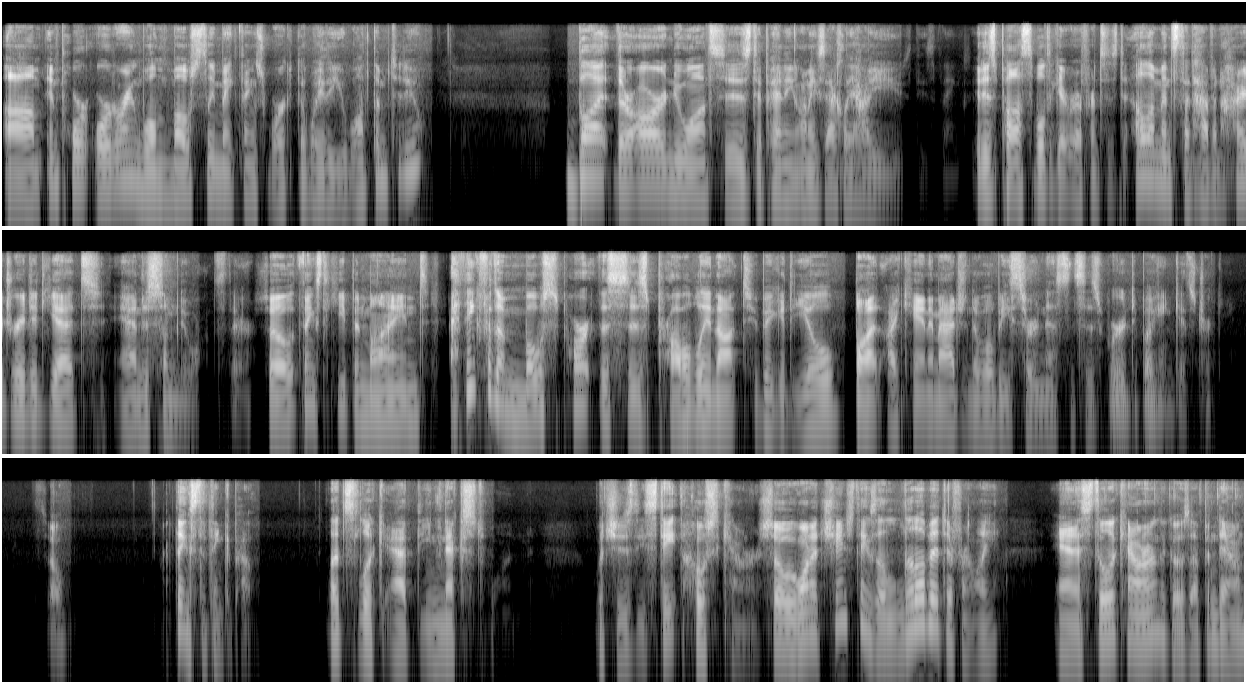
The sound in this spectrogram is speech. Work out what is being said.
Um, import ordering will mostly make things work the way that you want them to do. But there are nuances depending on exactly how you use. It is possible to get references to elements that haven't hydrated yet, and there's some nuance there. So things to keep in mind. I think for the most part, this is probably not too big a deal, but I can't imagine there will be certain instances where debugging gets tricky. So things to think about let's look at the next one, which is the state host counter. So we want to change things a little bit differently, and it's still a counter that goes up and down.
